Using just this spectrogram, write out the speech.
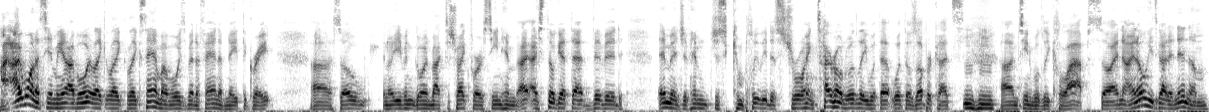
I, I want to see. I mean, I've always like like like Sam. I've always been a fan of Nate the Great. Uh, so you know, even going back to Strikeforce, seeing him, I, I still get that vivid image of him just completely destroying Tyron Woodley with that with those uppercuts. Uh, I'm seeing Woodley collapse. So I, know- I know he's got it in him.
